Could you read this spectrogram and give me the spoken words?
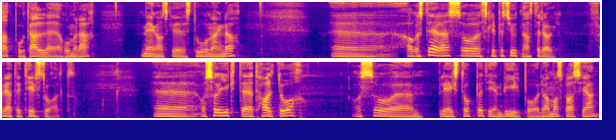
tatt på hotellrommet der med ganske store mengder. Eh, arresteres og slippes ut neste dag fordi at jeg tilsto alt. Eh, og så gikk det et halvt år, og så eh, ble jeg stoppet i en bil på Damersplass igjen.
